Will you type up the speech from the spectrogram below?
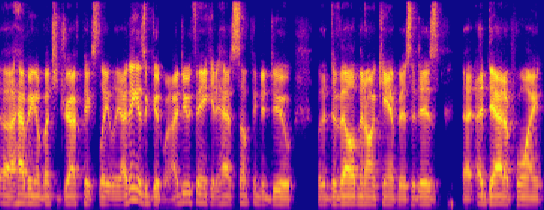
uh, having a bunch of draft picks lately, I think is a good one. I do think it has something to do with the development on campus. It is a, a data point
